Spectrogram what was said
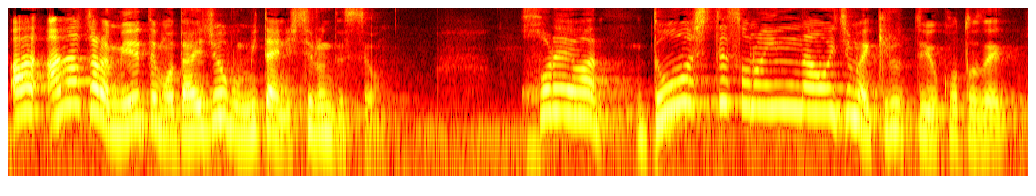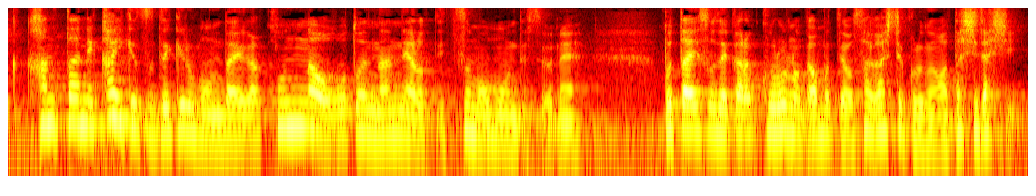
あ、穴から見えても大丈夫みたいにしてるんですよ。これはどうしてそのインナーを1枚着るっていうことで簡単に解決できる問題がこんな大ごとになんねやろっていつも思うんですよね舞台袖から黒のガムテを探してくるのは私だし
